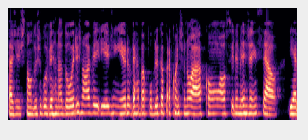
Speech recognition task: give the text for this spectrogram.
da gestão dos governadores não haveria dinheiro, verba pública para continuar com o auxílio emergencial. E é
